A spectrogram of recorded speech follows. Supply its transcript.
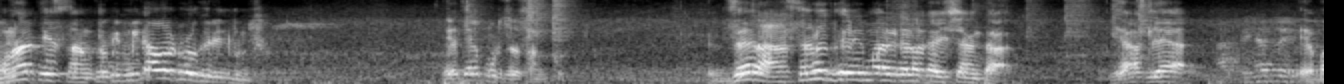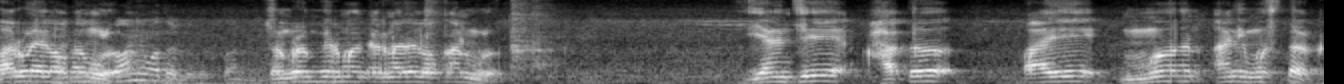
पुन्हा तेच सांगतो की मी का वाटोळ करीन तुमचं? याच्या पुढचं सांगतो. जर असणच गरीब मराठ्याला काही शंका या असल्या या बारुळ्या लोकांमुळं संभ्रम निर्माण करणाऱ्या लोकांमुळं यांचे हात पाये मन आणि मस्तक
